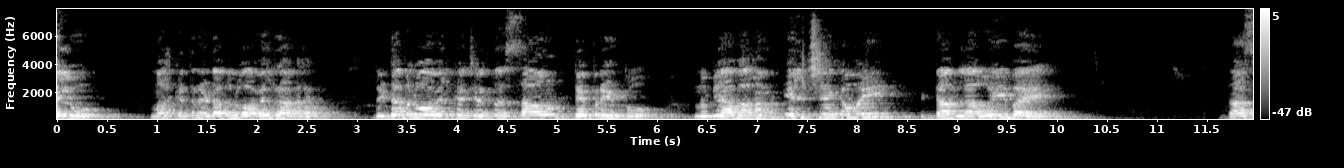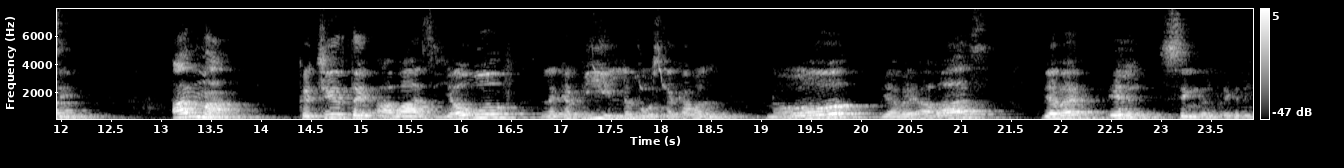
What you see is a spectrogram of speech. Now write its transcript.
ال وو مخکې ته ډبل واول راغلی وو د ډبل واول که چیرته ساوند ډیفرنٹ وو نو بیا به هم ال چې کوي ډبلاوي به داسې اما که چیرته اواز یو وو لکه پیل له پوسته کول نو بیا به اواز بیا به ال سنگل پرېږدي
